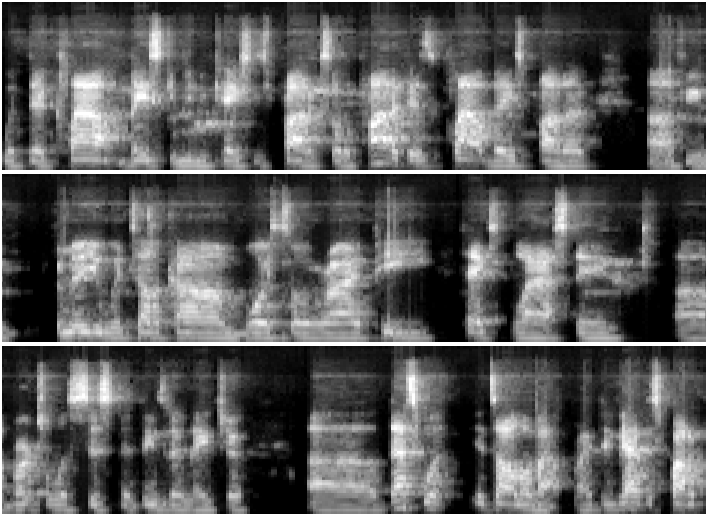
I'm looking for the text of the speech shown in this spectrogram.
with their cloud-based communications product. So the product is a cloud-based product. Uh, if you're familiar with telecom, voice over IP, text blasting, uh, virtual assistant, things of that nature. Uh, that's what it's all about, right? They've had this product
